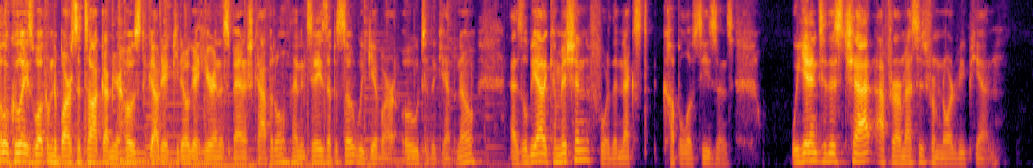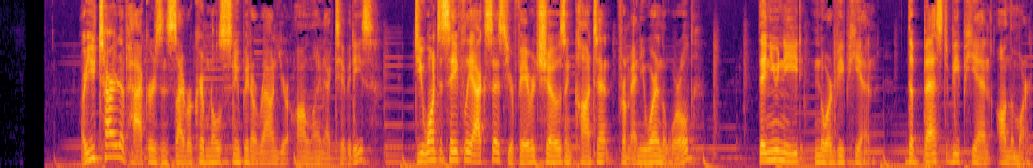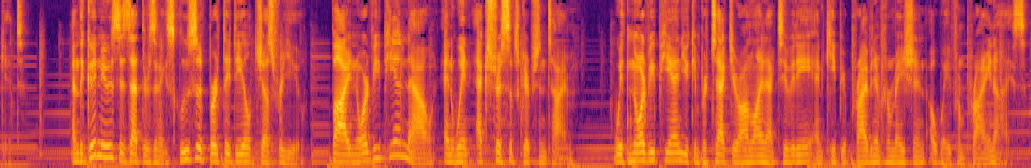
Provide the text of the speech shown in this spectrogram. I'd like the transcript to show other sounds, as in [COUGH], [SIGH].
Hello, Culés. Welcome to Barca Talk. I'm your host, Gabriel Quiroga, here in the Spanish capital. And in today's episode, we give our ode to the Camp Nou, as it'll be out of commission for the next couple of seasons. We get into this chat after our message from NordVPN. Are you tired of hackers and cyber criminals snooping around your online activities? Do you want to safely access your favorite shows and content from anywhere in the world? Then you need NordVPN, the best VPN on the market. And the good news is that there's an exclusive birthday deal just for you. Buy NordVPN now and win extra subscription time. With NordVPN, you can protect your online activity and keep your private information away from prying eyes.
